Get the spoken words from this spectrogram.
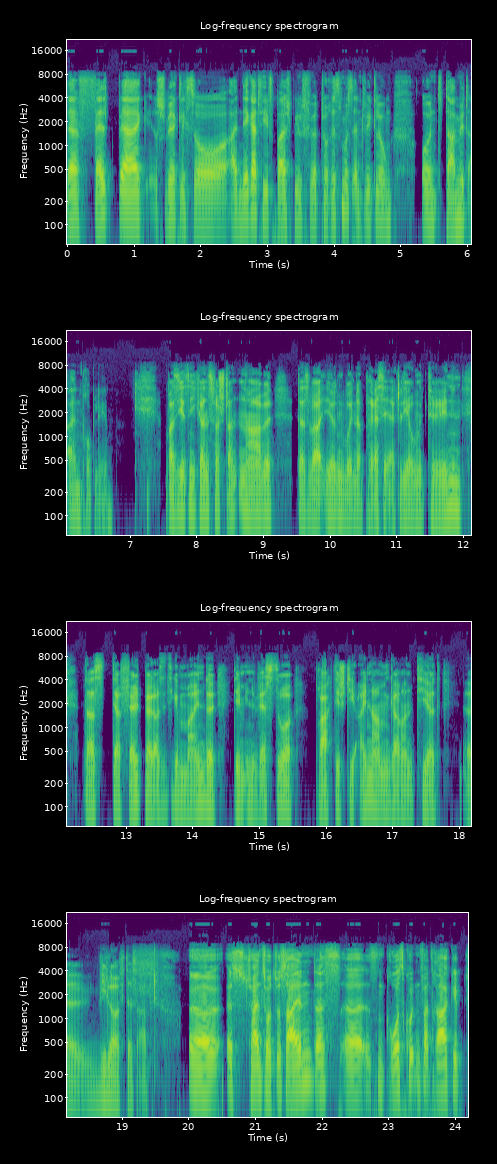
der Feldberg ist wirklich so ein Negativbeispiel für Tourismusentwicklung und damit ein Problem. Was ich jetzt nicht ganz verstanden habe, das war irgendwo in der Presseerklärung drinnen, dass der Feldberg, also die Gemeinde, dem Investor praktisch die Einnahmen garantiert. Äh, wie läuft das ab? Äh, es scheint so zu sein, dass äh, es einen Großkundenvertrag gibt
